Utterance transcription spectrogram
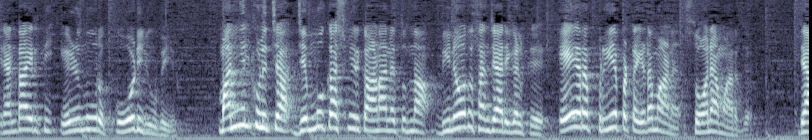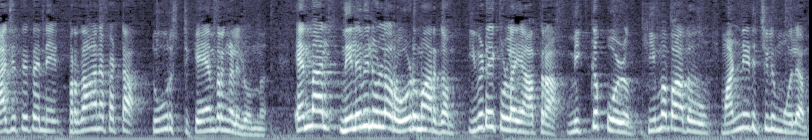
രണ്ടായിരത്തി എഴുന്നൂറ് കോടി രൂപയും. മഞ്ഞിൽ കുളിച്ച ജമ്മു കാശ്മീർ കാണാനെത്തുന്ന വിനോദസഞ്ചാരികൾക്ക് ഏറെ പ്രിയപ്പെട്ട ഇടമാണ് സോനാമാർഗ്. രാജ്യത്തെ തന്നെ പ്രധാനപ്പെട്ട ടൂറിസ്റ്റ് കേന്ദ്രങ്ങളിലൊന്ന്. എന്നാൽ നിലവിലുള്ള റോഡ് മാർഗം ഇവിടേക്കുള്ള യാത്ര മിക്കപ്പോഴും ഹിമപാതവും മണ്ണിടിച്ചിലും മൂലം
